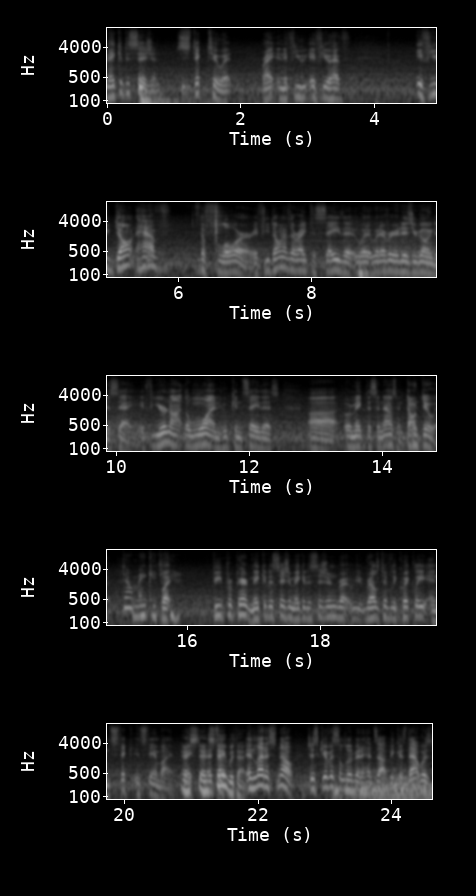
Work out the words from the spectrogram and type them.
make a decision, stick to it, right? And if you if you have if you don't have the floor, if you don't have the right to say that whatever it is you're going to say, if you're not the one who can say this uh, or make this announcement, don't do it. Don't make it. But be prepared. Make a decision. Make a decision re- relatively quickly, and stick and stand by it. And right? st- and stay it. with that. And let us know. Just give us a little bit of heads up because that was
